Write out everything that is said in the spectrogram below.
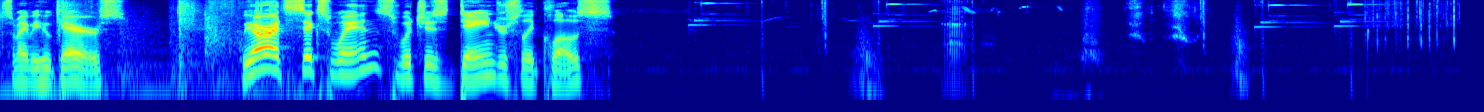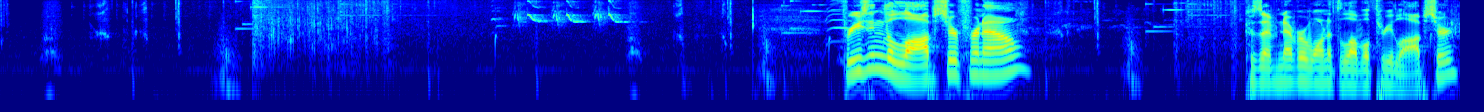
So maybe who cares? We are at six wins, which is dangerously close. Freezing the lobster for now. Because I've never wanted the level 3 lobster.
